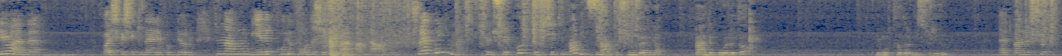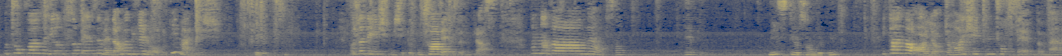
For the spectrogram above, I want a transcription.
Değil mi anne? Başka şekiller yapabiliyorum. Şimdi ben bunu bir yere koyup orada şekil vermem lazım. Şuraya koyayım mı? Şöyle şuraya koy da bir şekil ver bitsin artık. Da yap. Ben de bu arada yumurtalarını süreyim. Evet ben de şu. Bu çok fazla yıldıza benzemedi ama güzel oldu değil mi anne? Evet. Bu da değişik bir şekil. Uçağa benziyor biraz. Bunda da ne yapsam? Ne istiyorsan bebeğim. Bir tane daha ay yapacağım. Ay şeklini çok sevdim ben.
